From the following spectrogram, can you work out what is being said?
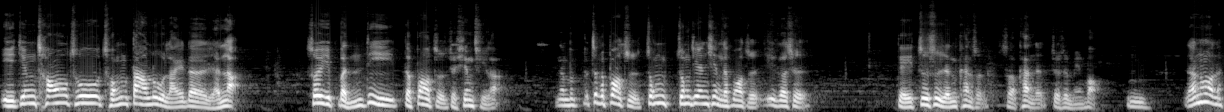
已经超出从大陆来的人了，所以本地的报纸就兴起了。那么这个报纸中中间性的报纸，一个是。给知识人看所所看的就是《明报》，嗯，然后呢，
